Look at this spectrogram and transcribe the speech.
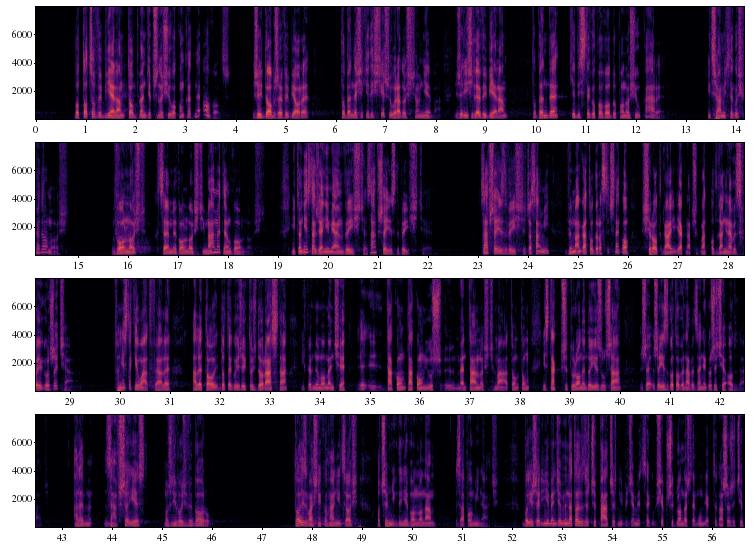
bo to, co wybieram, to będzie przynosiło konkretny owoc. Jeżeli dobrze wybiorę, to będę się kiedyś cieszył radością nieba. Jeżeli źle wybieram, to będę kiedyś z tego powodu ponosił karę. I trzeba mieć tego świadomość. Wolność, chcemy wolności, mamy tę wolność. I to nie jest tak, że ja nie miałem wyjścia. Zawsze jest wyjście. Zawsze jest wyjście. Czasami wymaga to drastycznego środka, jak na przykład oddanie nawet swojego życia. To nie jest takie łatwe, ale, ale to do tego, jeżeli ktoś dorasta i w pewnym momencie y, y, taką, taką już y, mentalność ma, tą, tą, jest tak przytulony do Jezusa, że, że jest gotowy nawet za niego życie oddać. Ale zawsze jest możliwość wyboru. To jest właśnie, kochani, coś, o czym nigdy nie wolno nam zapominać. Bo jeżeli nie będziemy na te rzeczy patrzeć, nie będziemy się przyglądać temu, jak to nasze życie,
